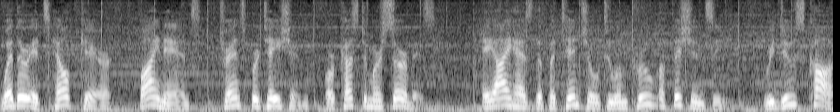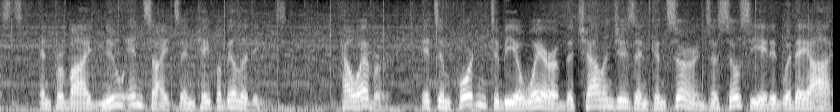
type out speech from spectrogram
Whether it's healthcare, finance, transportation, or customer service, AI has the potential to improve efficiency, reduce costs, and provide new insights and capabilities. However, it's important to be aware of the challenges and concerns associated with AI,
